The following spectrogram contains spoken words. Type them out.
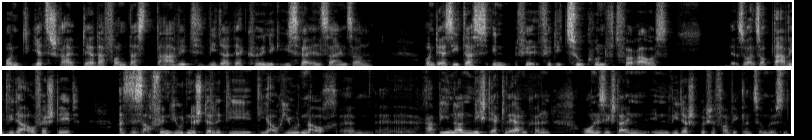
Und jetzt schreibt er davon, dass David wieder der König Israel sein soll. Und er sieht das in, für, für die Zukunft voraus, so als ob David wieder aufersteht. Also es ist auch für einen Juden eine Stelle, die, die auch Juden, auch ähm, äh, Rabbiner nicht erklären können, ohne sich da in, in Widersprüche verwickeln zu müssen.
